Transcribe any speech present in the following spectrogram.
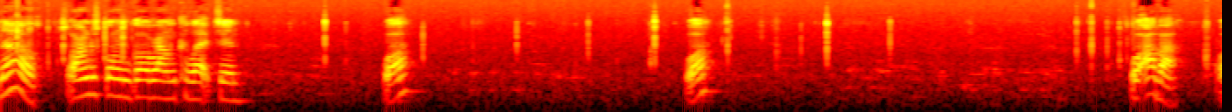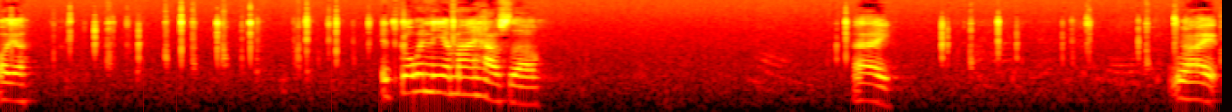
know. So I'm just going to go around collecting. What? What? What have? Oh yeah. It's going near my house though. Hey. Right.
